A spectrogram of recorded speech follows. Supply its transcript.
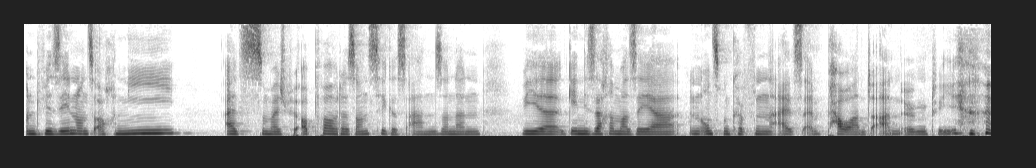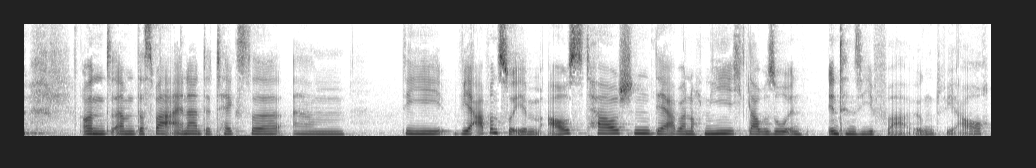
und wir sehen uns auch nie als zum Beispiel Opfer oder sonstiges an, sondern wir gehen die Sache immer sehr in unseren Köpfen als empowernd an irgendwie. Und ähm, das war einer der Texte, ähm, die wir ab und zu eben austauschen, der aber noch nie, ich glaube, so in, intensiv war irgendwie auch.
